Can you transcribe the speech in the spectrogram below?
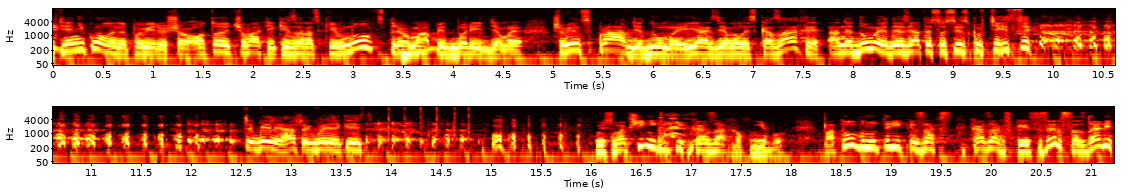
От я ніколи не повірю, що отой чувак, який зараз кивнув з трьома підборіддями, що він справді думає, як з'явились казахи, а не думає, де взяти сосиску в тісті. Чи біляшик би якийсь. То есть вообще никаких казахов не было. Потом внутри казах... Казахской ССР создали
